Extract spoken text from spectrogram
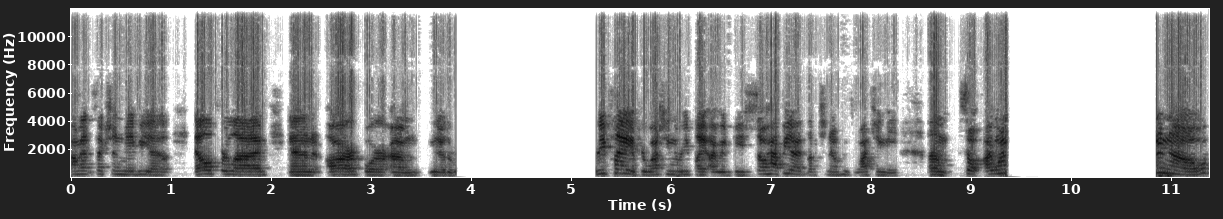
comment section maybe a L for live and an R for um, you know the replay. If you're watching the replay, I would be so happy. I'd love to know who's watching me. Um, so I want to know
